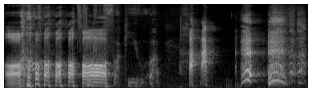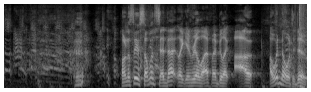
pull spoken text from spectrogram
Oh. Fuck you up. Honestly, if someone said that like in real life, I'd be like, I, I wouldn't know what to do.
